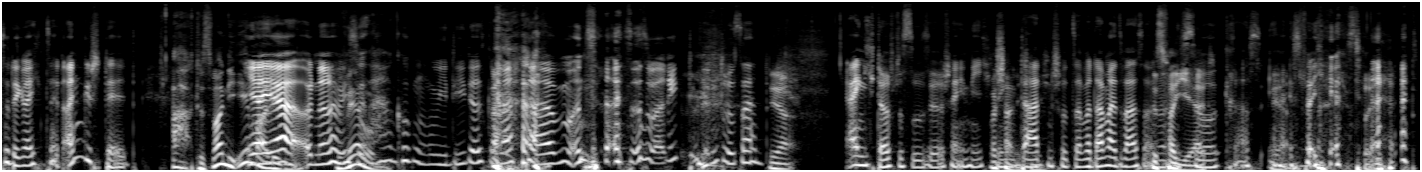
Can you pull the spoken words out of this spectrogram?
zu der gleichen Zeit angestellt. Ach, das waren die Ja, ehemaligen. ja, und dann habe ich so, ah, gucken, wie die das gemacht haben und so. Also es war richtig interessant. Ja. Eigentlich durftest du es ja wahrscheinlich nicht Wahrscheinlich wegen Datenschutz, aber damals war es auch Ist nicht verjährt. so krass. Ja, Ja. ist verjährt. Ist verjährt.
